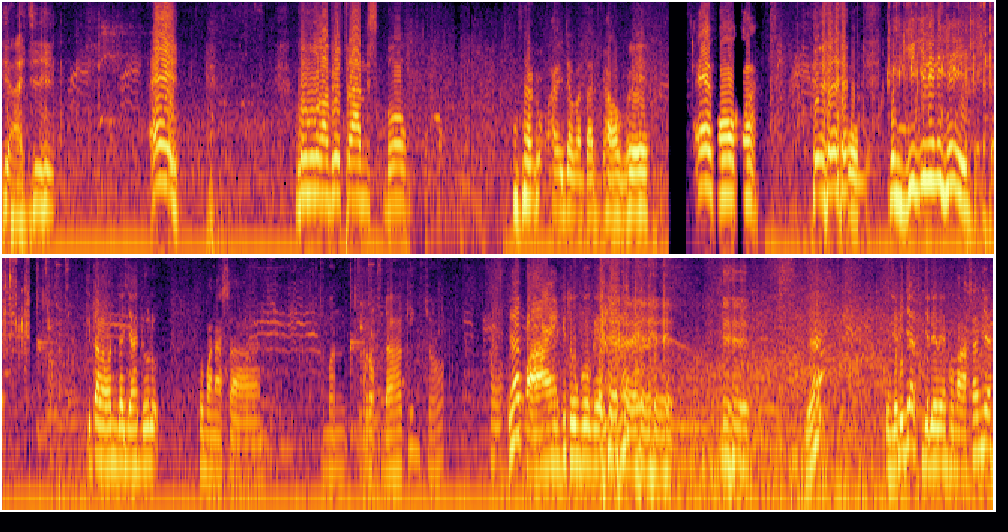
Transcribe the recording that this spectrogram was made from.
ya aji. Eh gua mau ngambil trans bom Ayo jabatan KB eh poka oh, menggigil ini hei. Kita lawan gajah dulu. Pemanasan. Cuman drop daging cok ya pakai kita tunggu kayak gini? Ya? Jadi jat jadi lain pemanasan ya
